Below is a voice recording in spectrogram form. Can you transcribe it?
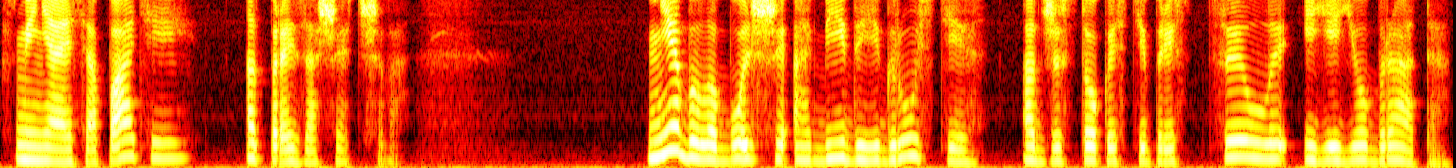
сменяясь апатией от произошедшего. Не было больше обиды и грусти от жестокости Присциллы и ее брата,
